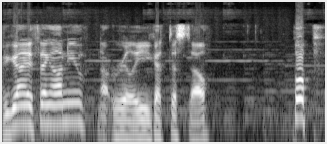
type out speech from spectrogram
You got anything on you? Not really, you got this though. Boop!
